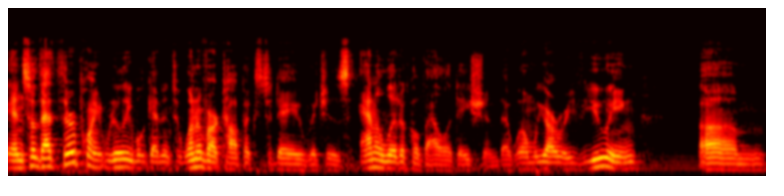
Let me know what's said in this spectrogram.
And so that third point really will get into one of our topics today, which is analytical validation, that when we are reviewing um,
